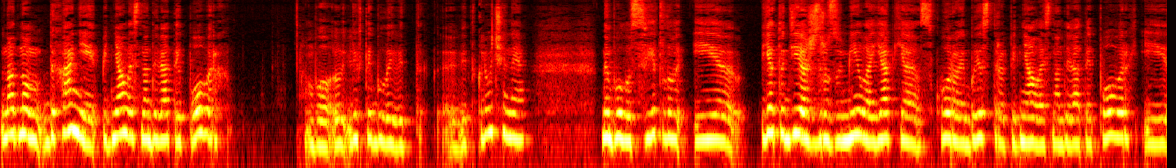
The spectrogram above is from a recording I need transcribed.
на одному диханні піднялась на дев'ятий поверх, бо ліфти були від, відключені не було світло, і я тоді аж зрозуміла, як я скоро і швидко піднялась на дев'ятий поверх і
